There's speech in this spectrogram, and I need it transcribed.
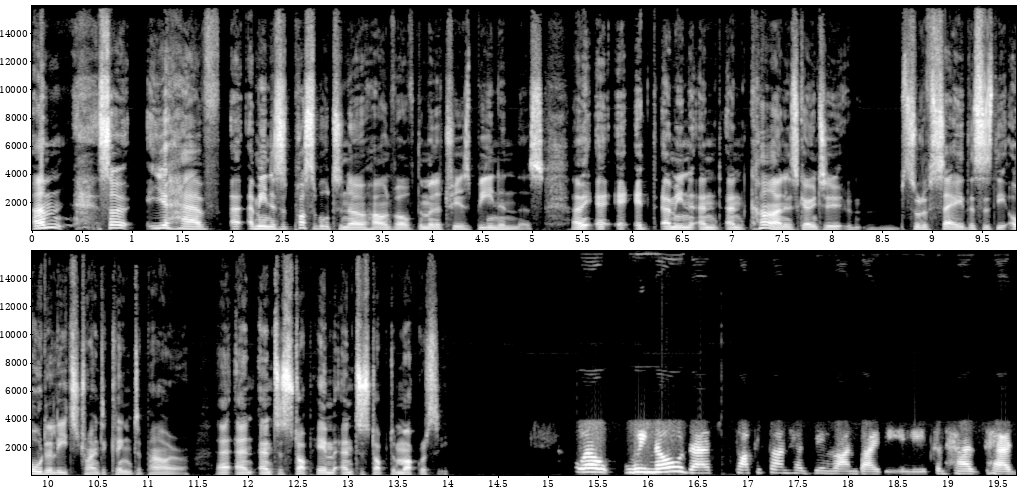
Um, so you have, uh, I mean, is it possible to know how involved the military has been in this? I mean, it, it, I mean, and and Khan is going to sort of say this is the old elites trying to cling to power and and to stop him and to stop democracy. Well, we know that Pakistan has been run by the elites and has had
